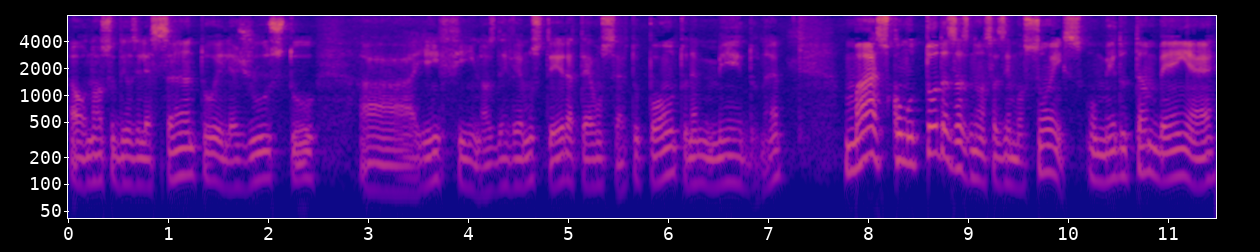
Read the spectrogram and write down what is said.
ah, o nosso Deus ele é santo, ele é justo. Ah, e, enfim, nós devemos ter até um certo ponto, né? Medo, né? Mas, como todas as nossas emoções, o medo também é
